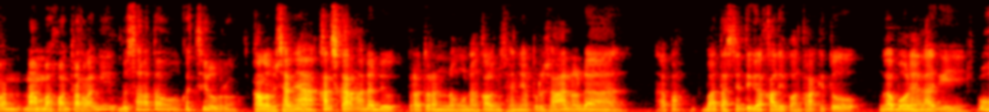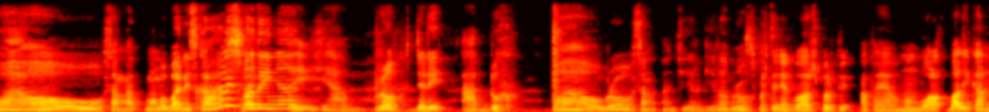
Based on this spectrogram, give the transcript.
nambah kontrak lagi besar atau kecil bro? kalau misalnya kan sekarang ada di peraturan undang-undang kalau misalnya perusahaan udah apa batasnya tiga kali kontrak itu nggak boleh lagi Wow, sangat membebani sekali sepertinya. iya bro jadi aduh Wow bro, sangat anjir gila bro. sepertinya gua harus berpi apa ya membolak balikan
